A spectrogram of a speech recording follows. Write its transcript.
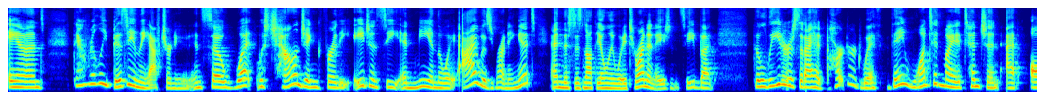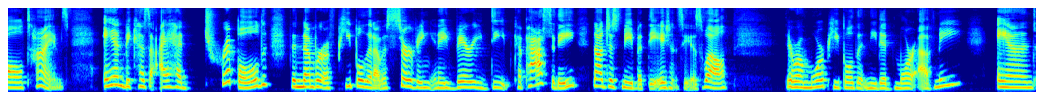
And they're really busy in the afternoon. And so, what was challenging for the agency and me and the way I was running it, and this is not the only way to run an agency, but the leaders that I had partnered with, they wanted my attention at all times. And because I had tripled the number of people that I was serving in a very deep capacity, not just me, but the agency as well, there were more people that needed more of me. And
